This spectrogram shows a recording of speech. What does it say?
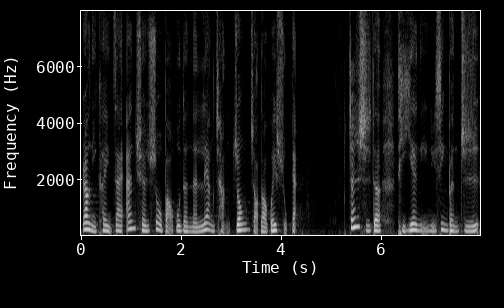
让你可以在安全、受保护的能量场中找到归属感，真实的体验你女性本质，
